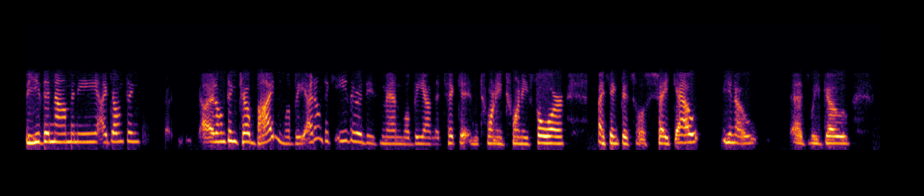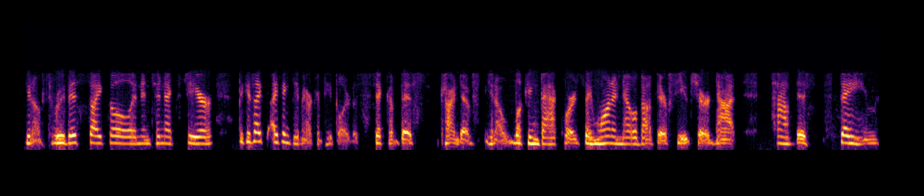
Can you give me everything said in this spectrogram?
be the nominee. I don't think I don't think Joe Biden will be. I don't think either of these men will be on the ticket in 2024. I think this will shake out, you know, as we go, you know, through this cycle and into next year, because I, I think the American people are just sick of this kind of, you know, looking backwards. They want to know about their future, not have this same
